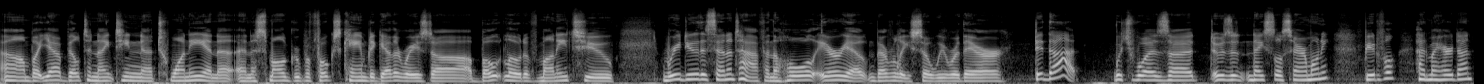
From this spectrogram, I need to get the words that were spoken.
Um, but yeah, built in 1920, and a, and a small group of folks came together, raised a, a boatload of money to redo the cenotaph and the whole area out in Beverly. So we were there, did that. Which was uh, it was a nice little ceremony, beautiful. Had my hair done,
